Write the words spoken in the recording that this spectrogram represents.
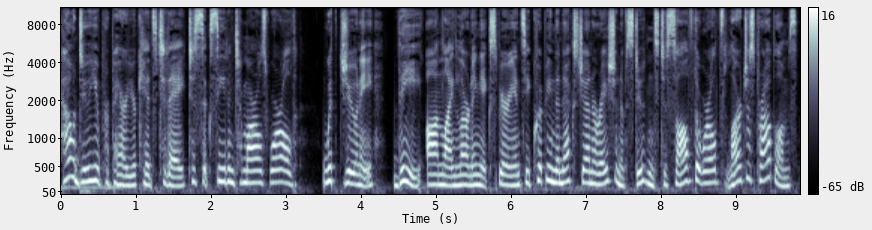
How do you prepare your kids today to succeed in tomorrow's world? With Juni, the online learning experience equipping the next generation of students to solve the world's largest problems.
